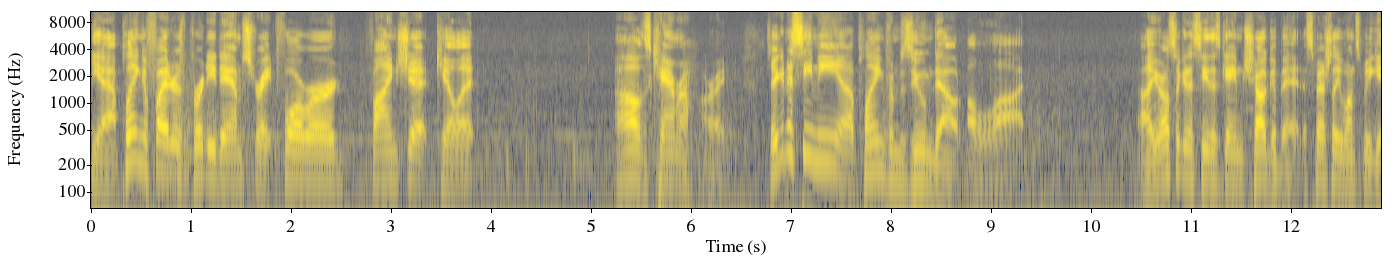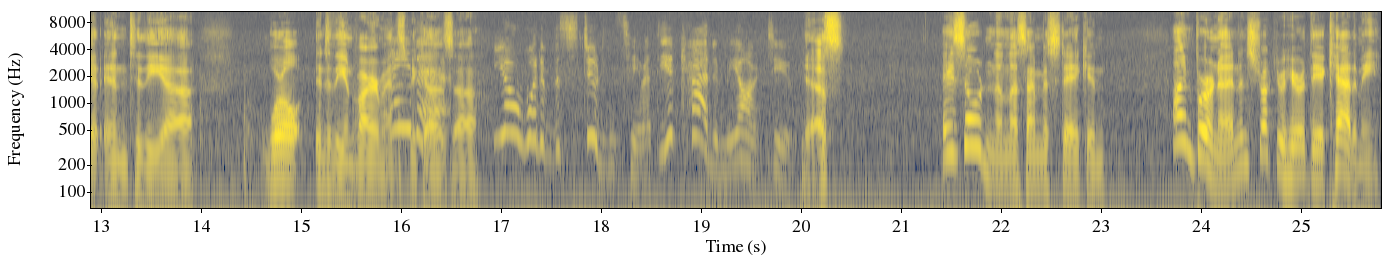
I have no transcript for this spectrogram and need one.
yeah, playing a fighter is pretty damn straightforward. Find shit, kill it. Oh, this camera. All right. So you're going to see me uh, playing from zoomed out a lot. Uh, you're also going to see this game chug a bit, especially once we get into the uh, world, into the environments, hey because... There. You're one of the students here at the academy, aren't you? Yes. Hey, Zoden, unless I'm mistaken. I'm Berna, an instructor here at the academy.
